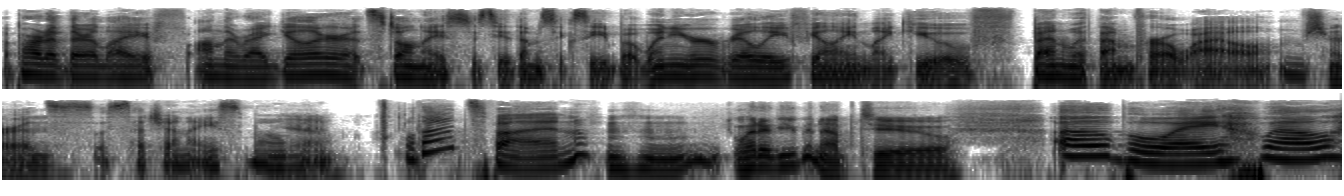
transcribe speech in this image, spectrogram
a part of their life on the regular, it's still nice to see them succeed. But when you're really feeling like you've been with them for a while, I'm sure Mhm. it's such a nice moment. Well, that's fun. hmm What have you been up to? Oh boy. Well,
